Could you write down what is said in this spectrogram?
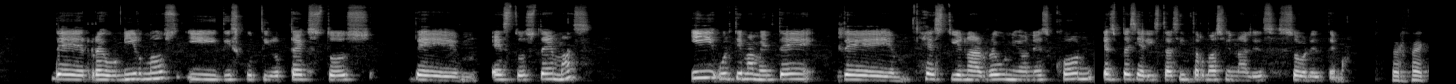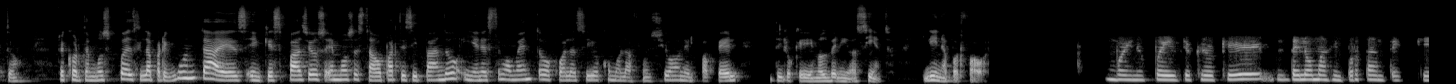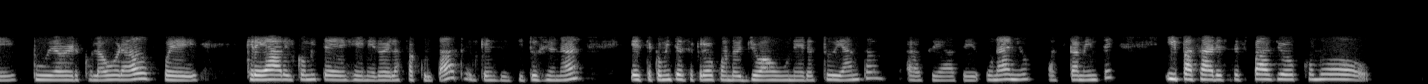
de reunirnos y discutir textos de estos temas y últimamente de gestionar reuniones con especialistas internacionales sobre el tema. Perfecto. Recordemos pues la pregunta es en qué espacios hemos estado participando y en este momento cuál ha sido como la función, el papel de lo que hemos venido haciendo. Lina, por favor. Bueno, pues yo creo que de lo más importante que pude haber colaborado fue crear el comité de género de la facultad, el que es institucional, este comité se creó cuando yo aún era estudiante, hace, hace un año básicamente, y pasar este espacio como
